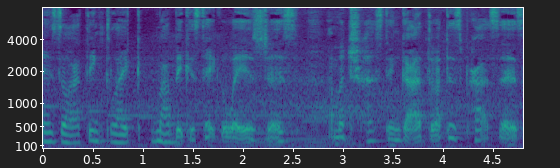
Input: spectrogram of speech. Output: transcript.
And so I think like my biggest takeaway is just I'm a trust in God throughout this process.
